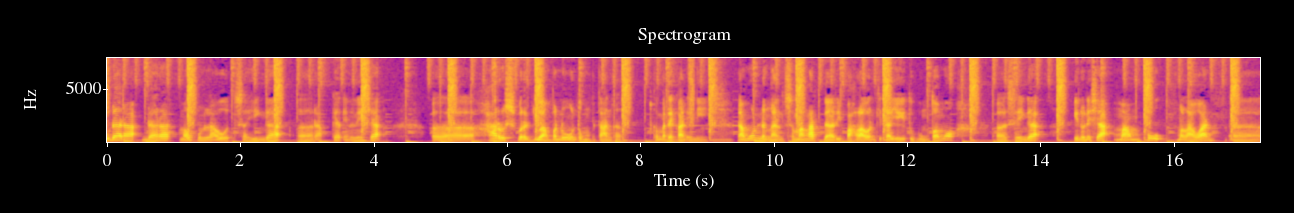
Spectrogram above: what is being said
udara, darat maupun laut, sehingga uh, rakyat Indonesia uh, harus berjuang penuh untuk mempertahankan kemerdekaan ini namun dengan semangat dari pahlawan kita yaitu Bung Tomo uh, sehingga Indonesia mampu melawan uh,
